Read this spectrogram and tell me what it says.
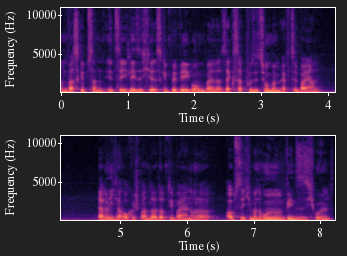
Und was gibt's dann? Jetzt ich lese ich hier, es gibt Bewegung bei der Sechserposition beim FC Bayern. Da bin ich ja auch gespannt, Leute, ob die Bayern oder ob sie sich jemanden holen und wen sie sich holen.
